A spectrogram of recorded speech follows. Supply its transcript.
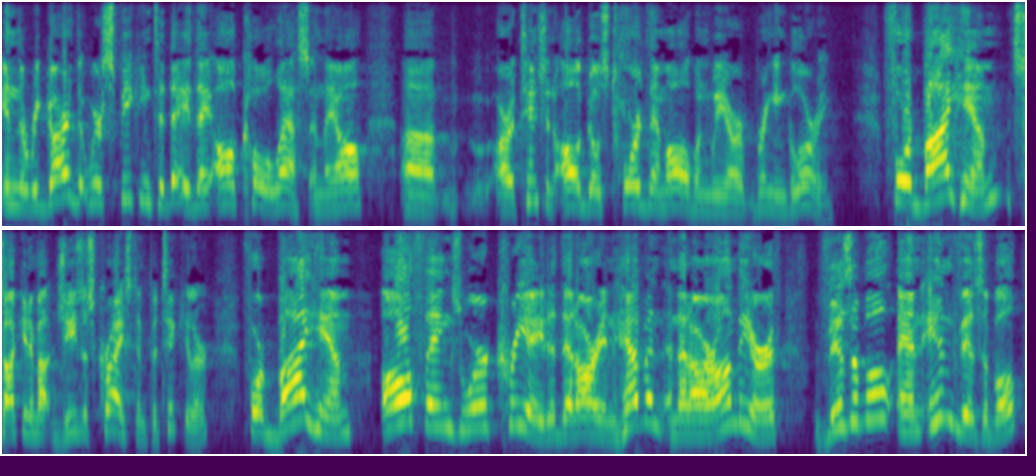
In the regard that we're speaking today, they all coalesce and they all, uh, our attention all goes toward them all when we are bringing glory. For by Him, it's talking about Jesus Christ in particular, for by Him all things were created that are in heaven and that are on the earth, visible and invisible,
